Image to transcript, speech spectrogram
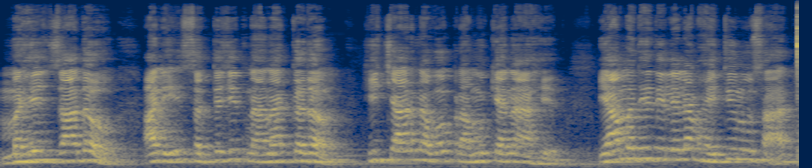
महेश जाधव आणि सत्यजित नाना कदम ही चार नावं प्रामुख्याने आहेत. यामध्ये दिलेल्या माहितीनुसार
